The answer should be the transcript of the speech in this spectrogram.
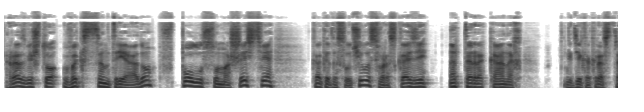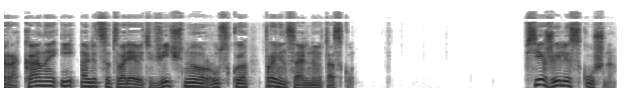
разве что в эксцентриаду, в полусумасшествие, как это случилось в рассказе о тараканах, где как раз тараканы и олицетворяют вечную русскую провинциальную тоску. Все жили скучно.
